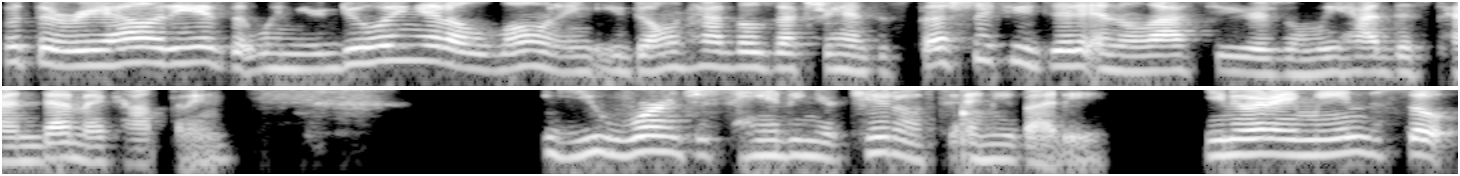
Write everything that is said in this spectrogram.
but the reality is that when you're doing it alone and you don't have those extra hands, especially if you did it in the last few years when we had this pandemic happening, you weren't just handing your kid off to anybody. You know what I mean? So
